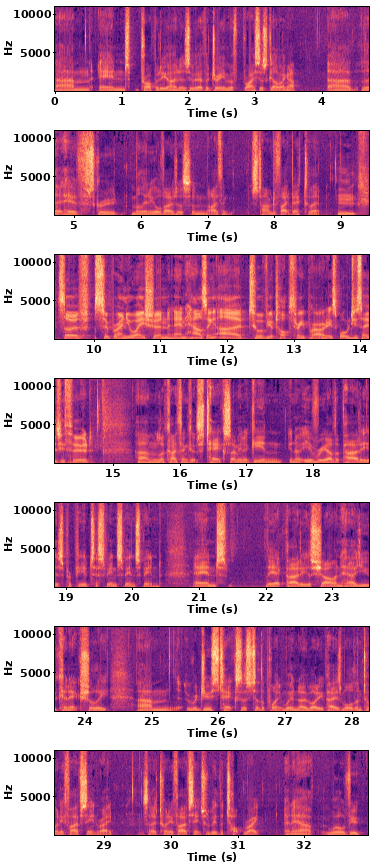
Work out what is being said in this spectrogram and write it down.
um, and property owners who have a dream of prices going up uh, that have screwed millennial voters. And I think it's time to fight back to that. Mm. So, if superannuation mm. and housing are two of your top three priorities, what would you say is your third? Um, look, I think it's tax. I mean, again, you know, every other party is prepared to spend, spend, spend, and the ACT Party has shown how you can actually um, reduce taxes to the point where nobody pays more than 25 cent rate. So 25 cents would be the top rate in our worldview.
